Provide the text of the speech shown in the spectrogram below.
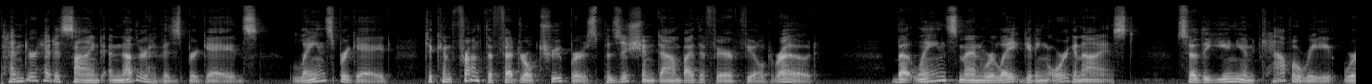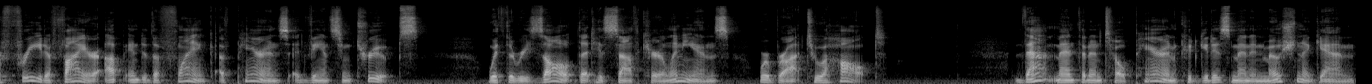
Pender had assigned another of his brigades, Lane's brigade, to confront the Federal troopers positioned down by the Fairfield Road. But Lane's men were late getting organized, so the Union cavalry were free to fire up into the flank of Perrin's advancing troops, with the result that his South Carolinians were brought to a halt. That meant that until Perrin could get his men in motion again,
